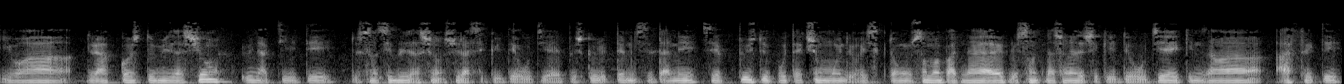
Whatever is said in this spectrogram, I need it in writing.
il y aura de la customisation, une activité de sensibilisation sur la sécurité routière, puisque le thème de cette année, c'est plus de protection, moins de risques. Donc nous sommes en partenariat avec le Centre national de sécurité routière qui nous a affecté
